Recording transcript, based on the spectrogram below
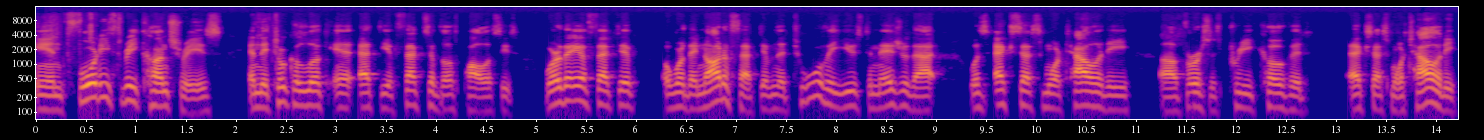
in 43 countries and they took a look at, at the effects of those policies Were they effective or were they not effective? And the tool they used to measure that was excess mortality uh, versus pre COVID excess mortality.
